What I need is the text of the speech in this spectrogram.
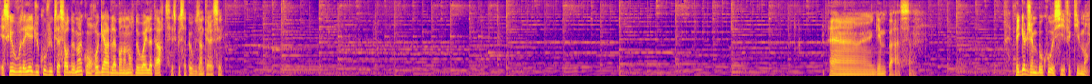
Est-ce que vous voudriez du coup, vu que ça sort demain, qu'on regarde la bande-annonce de Wild at Heart? Est-ce que ça peut vous intéresser? Euh, Game Pass. Peggle j'aime beaucoup aussi, effectivement.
